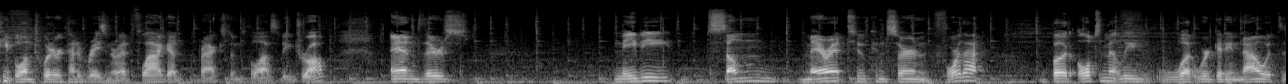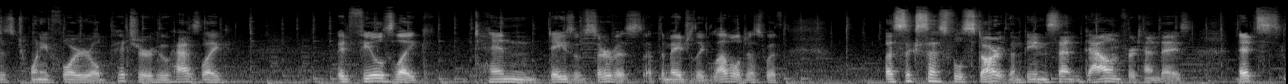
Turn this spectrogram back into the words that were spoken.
people on Twitter kind of raising a red flag at Braxton's velocity drop, and there's maybe some merit to concern for that. But ultimately, what we're getting now with this 24 year old pitcher who has like, it feels like 10 days of service at the major league level just with a successful start than being sent down for 10 days. It's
